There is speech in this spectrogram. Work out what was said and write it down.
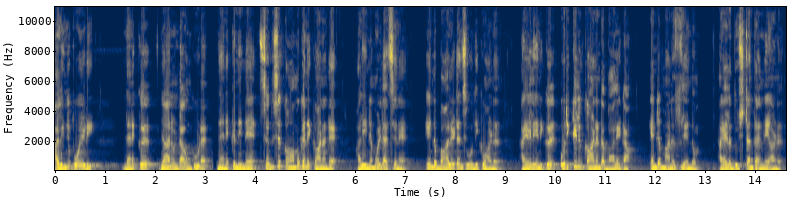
അലിഞ്ഞു പോയടി. നിനക്ക് ഞാനുണ്ടാവും കൂടെ. നിനക്ക് നിന്നെ ചതിച്ച കാമുകനെ കാണണ്ടേ? അലീന മോളുടെ അച്ഛനെ എന്ന് ബാലേട്ടൻ ചോദിക്കുവാണ്. അയാളെ എനിക്ക് ഒരിക്കലും കാണണ്ട ബാലേട്ട. എന്റെ മനസ്സിലെന്നും അയാളെ ദുഷ്ടൻ തന്നെയാണ്.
